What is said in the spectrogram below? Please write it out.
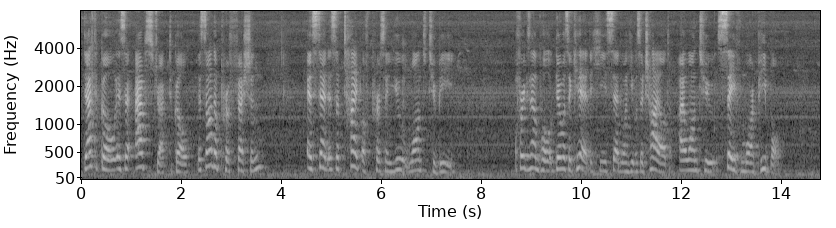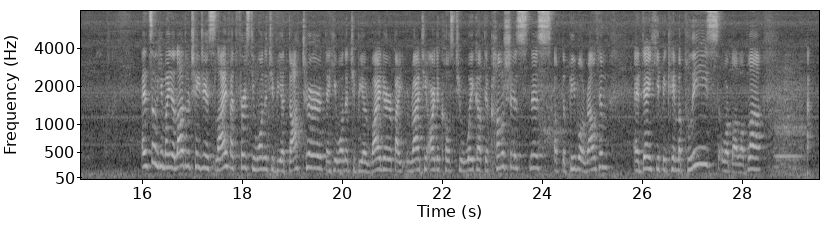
That goal is an abstract goal. It's not a profession. Instead, it's a type of person you want to be. For example, there was a kid, he said when he was a child, I want to save more people. And so he made a lot of changes in his life. At first, he wanted to be a doctor, then he wanted to be a writer by writing articles to wake up the consciousness of the people around him. And then he became a police or blah blah blah.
